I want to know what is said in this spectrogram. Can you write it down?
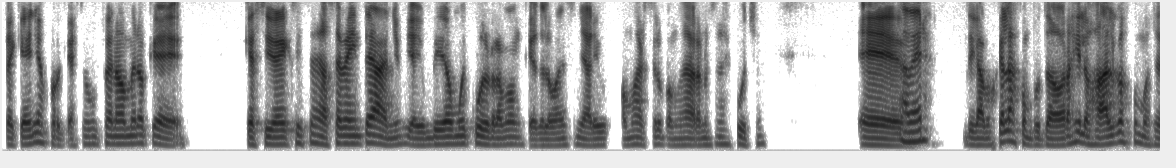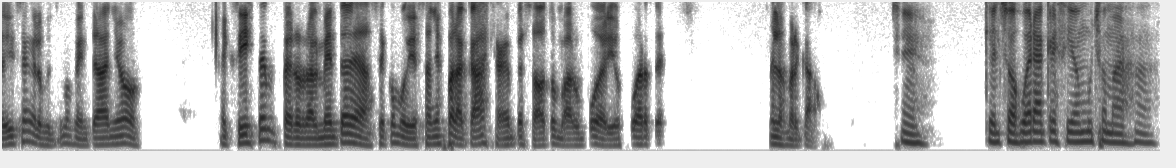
pequeños, porque esto es un fenómeno que, que si bien existe desde hace 20 años, y hay un video muy cool, Ramón, que te lo voy a enseñar y vamos a ver si lo podemos dar a nuestros escuchas. Eh, a ver. Digamos que las computadoras y los algos, como se dicen, en los últimos 20 años existen, pero realmente desde hace como 10 años para acá es que han empezado a tomar un poderío fuerte en los mercados. Sí, que el software ha crecido mucho más ah,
